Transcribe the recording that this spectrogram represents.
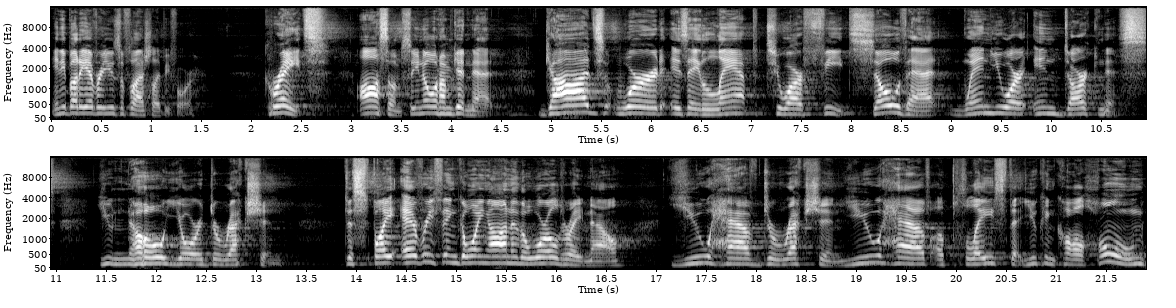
Anybody ever use a flashlight before? Great. Awesome. So you know what I'm getting at. God's word is a lamp to our feet so that when you are in darkness, you know your direction despite everything going on in the world right now, you have direction. You have a place that you can call home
